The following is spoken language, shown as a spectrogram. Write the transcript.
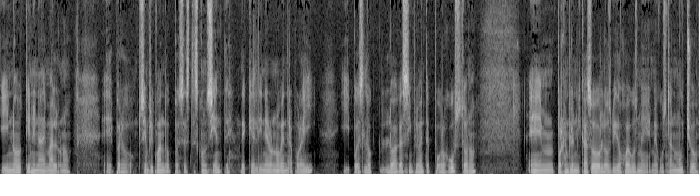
y no tiene nada de malo, ¿no? Eh, pero siempre y cuando pues estés consciente de que el dinero no vendrá por ahí y pues lo, lo hagas simplemente por gusto, ¿no? Em, por ejemplo, en mi caso los videojuegos me, me gustan mucho,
